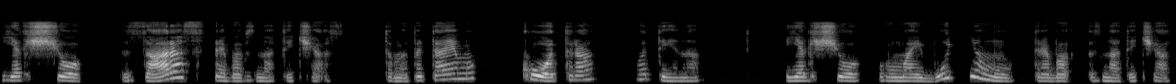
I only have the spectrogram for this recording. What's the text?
якщо зараз треба знати час, то ми питаємо, котра година. Якщо в майбутньому треба знати час,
